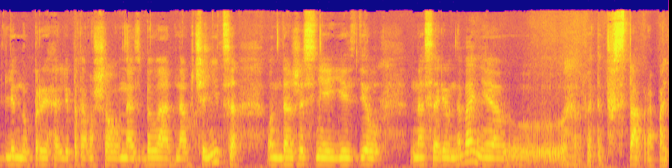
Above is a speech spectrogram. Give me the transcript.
длину прыгали, потому что у нас была одна ученица, он даже с ней ездил на соревнования в этот в Ставрополь.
